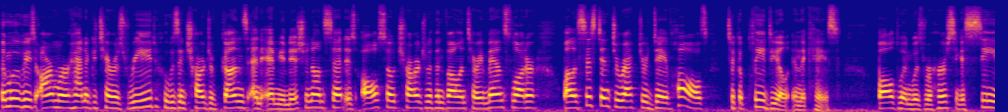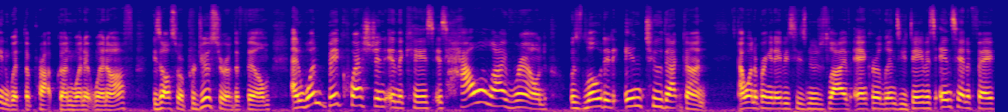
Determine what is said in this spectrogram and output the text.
The movie's armorer Hannah Gutierrez Reed, who was in charge of guns and ammunition on set, is also charged with involuntary manslaughter, while assistant director Dave Halls took a plea deal in the case. Baldwin was rehearsing a scene with the prop gun when it went off. He's also a producer of the film. And one big question in the case is how a live round was loaded into that gun. I want to bring in ABC's News Live anchor Lindsay Davis in Santa Fe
